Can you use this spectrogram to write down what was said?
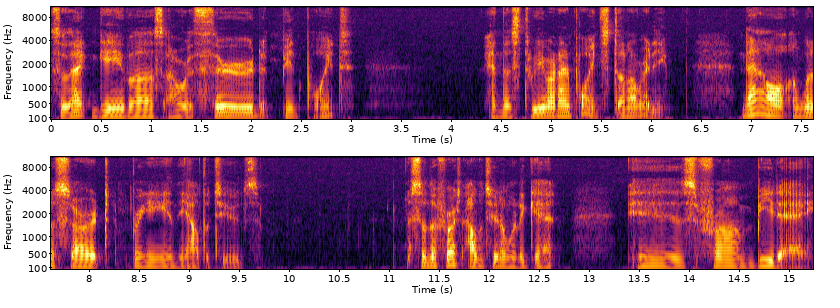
so that gave us our third midpoint. And that's three of our nine points done already. Now I'm going to start bringing in the altitudes. So the first altitude I'm going to get is from B to A.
